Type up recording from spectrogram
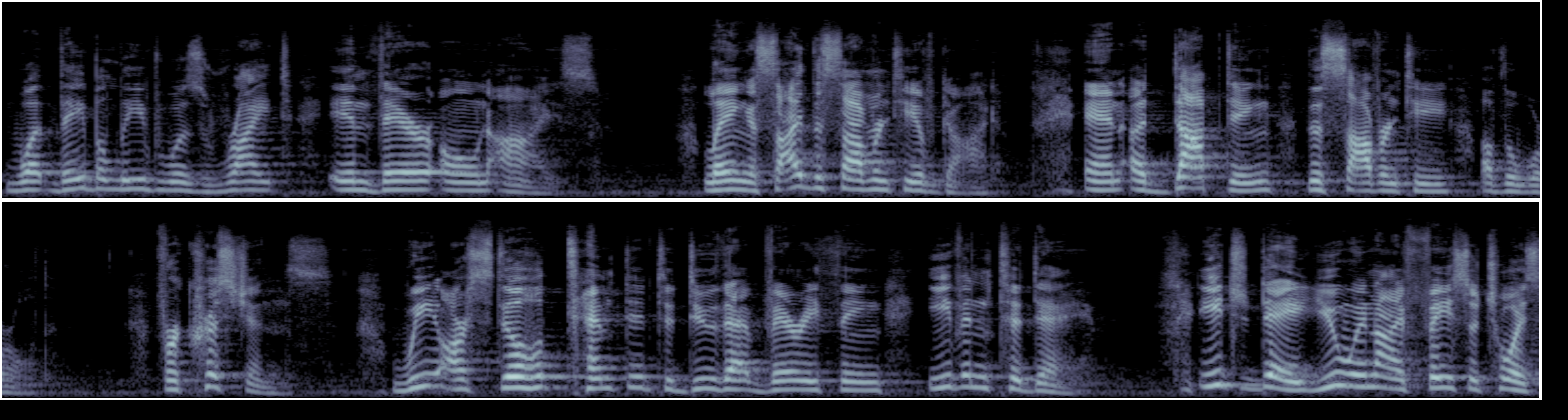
what they believed was right in their own eyes, laying aside the sovereignty of God and adopting the sovereignty of the world. For Christians, we are still tempted to do that very thing even today. Each day, you and I face a choice.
